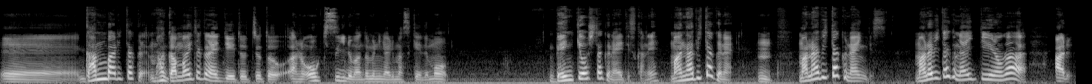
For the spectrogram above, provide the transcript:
えー、頑張りたくない。まあ、頑張りたくないって言うと、ちょっと、あの、大きすぎるまとめになりますけれども、勉強したくないですかね。学びたくない。うん。学びたくないんです。学びたくないっていうのがある。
